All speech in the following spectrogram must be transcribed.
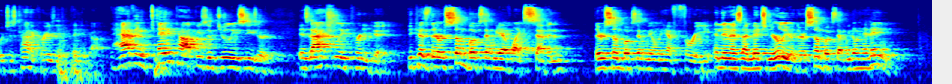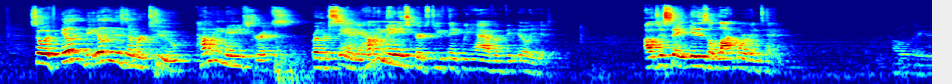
which is kind of crazy to think about. Having 10 copies of Julius Caesar is actually pretty good because there are some books that we have like seven, there are some books that we only have three, and then as I mentioned earlier, there are some books that we don't have any. So if Il- the Iliad is number two, how many manuscripts, Brother Sammy, how many manuscripts do you think we have of the Iliad? I'll just say it is a lot more than 10. How old are you?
